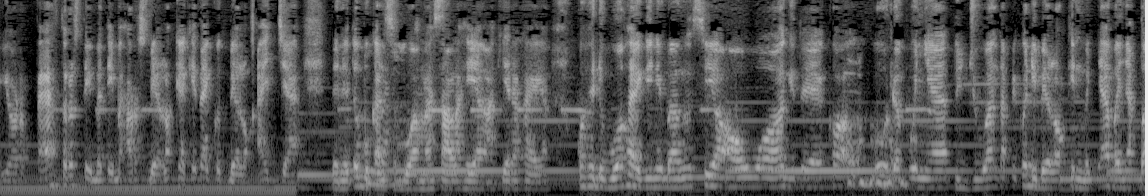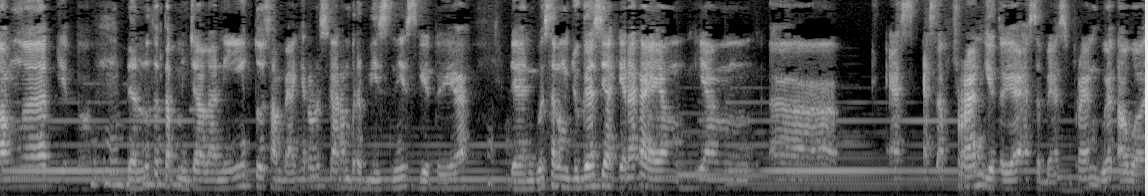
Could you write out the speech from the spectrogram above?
your path terus tiba-tiba harus belok ya kita ikut belok aja. Dan itu bukan yeah. sebuah masalah yang akhirnya kayak kok hidup gue kayak gini banget sih ya Allah gitu ya. Kok gue udah punya tujuan tapi kok dibelokin banyak banget gitu. Dan lu tetap menjalani itu sampai akhirnya lu sekarang berbisnis gitu ya. Dan gue seneng juga sih akhirnya kayak yang yang uh, as, as a friend gitu ya as a best friend gue tahu bahwa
